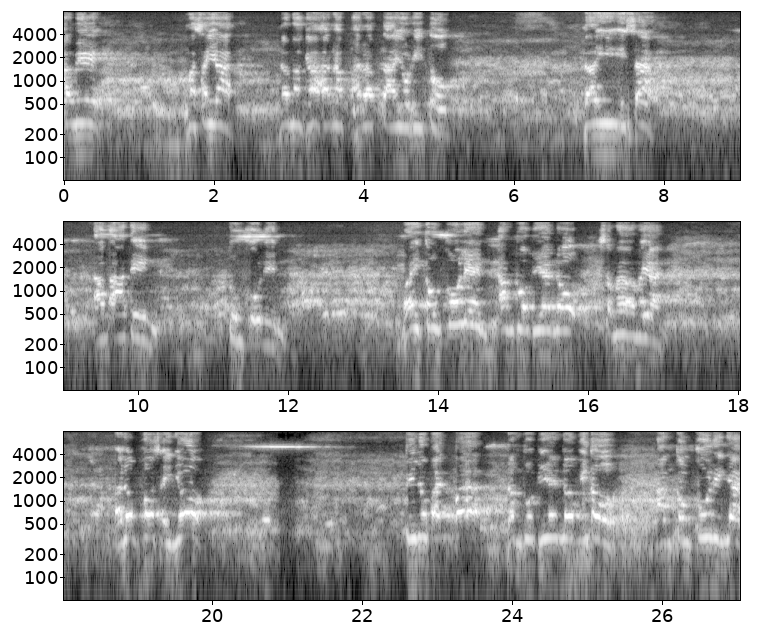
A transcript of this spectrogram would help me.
kami masaya na maghaharap-harap tayo rito na iisa ang ating tungkulin. May tungkulin ang gobyerno sa mamamayan. Tanong ko sa inyo, tinupad ba ng gobyerno ito ang tungkulin niya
